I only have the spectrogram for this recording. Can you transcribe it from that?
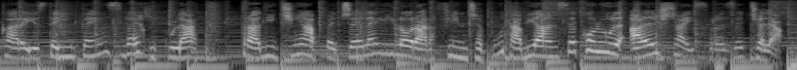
care este intens vehiculat, Tradiția pecelelilor ar fi început abia în secolul al XVI-lea.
